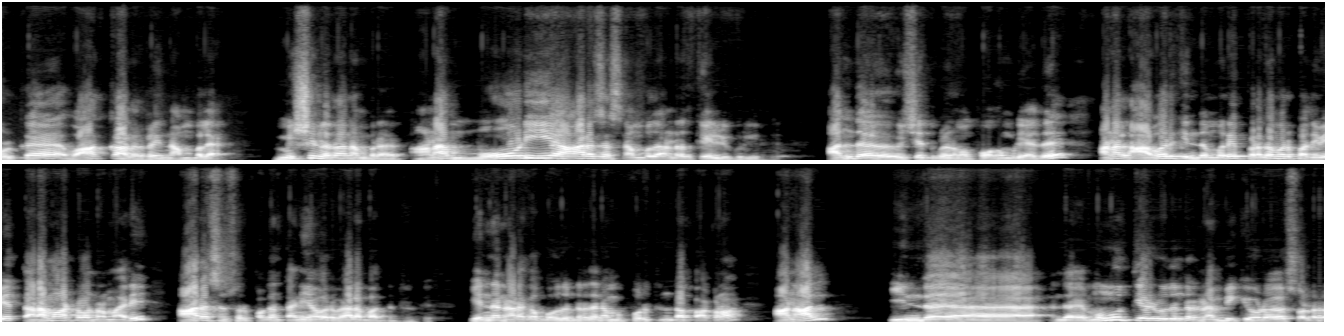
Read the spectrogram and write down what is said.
முழுக்க வாக்காளர்களை நம்பல. மிஷினை தான் நம்புறாரு. ஆனா மோடியே ஆர்எஸ்எஸ் நம்புதான்றது கேள்விக்குறி இருக்கு அந்த விஷயத்துக்குள்ள நம்ம போக முடியாது. ஆனால் அவருக்கு இந்த முறை பிரதமர் பதவியை தரமாட்டோன்ற மாதிரி ஆர்எஸ்எஸ் ஒரு பக்கம் தனியாக அவர் வேலை பார்த்துட்டு இருக்கு. என்ன நடக்க போகுதுன்றதை நம்ம பொறுத்துன்னு தான் பார்க்கணும். ஆனால் இந்த இந்த முன்னூத்தி எழுபதுன்ற நம்பிக்கையோட சொல்ற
